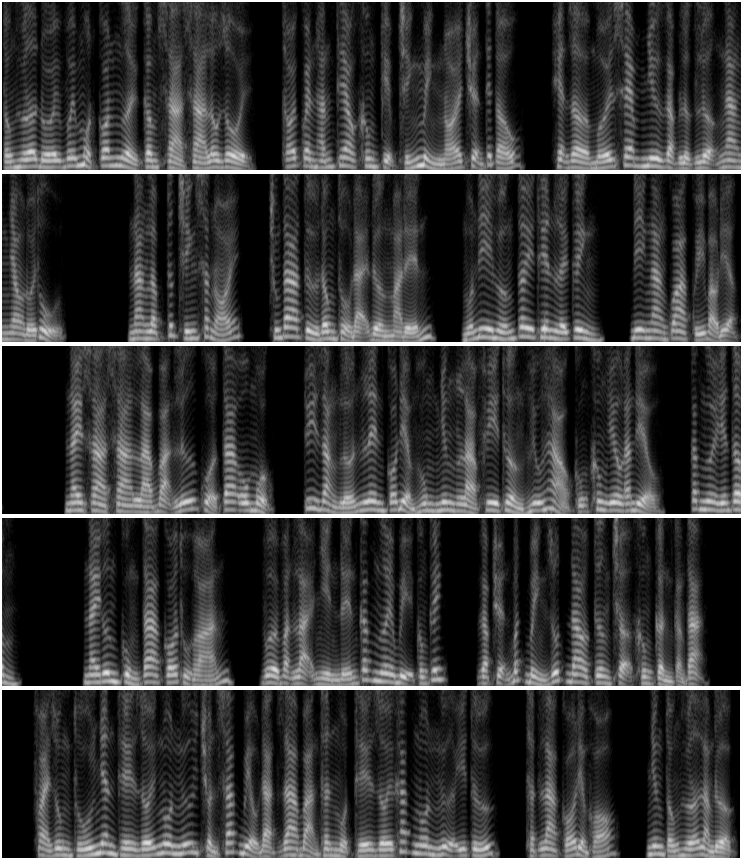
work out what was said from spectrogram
Tống hứa đối với một con người câm xà xà lâu rồi, thói quen hắn theo không kịp chính mình nói chuyện tiết tấu, hiện giờ mới xem như gặp lực lượng ngang nhau đối thủ. Nàng lập tức chính xác nói, chúng ta từ đông thổ đại đường mà đến, muốn đi hướng Tây Thiên lấy kinh, đi ngang qua quý bảo địa. Nay xà xà là bạn lữ của ta ô mục, tuy rằng lớn lên có điểm hung nhưng là phi thường hữu hảo cũng không yêu ăn điểu, các ngươi yên tâm. Nay ưng cùng ta có thủ hoán, vừa vặn lại nhìn đến các ngươi bị công kích, gặp chuyện bất bình rút đao tương trợ không cần cảm tạ. Phải dùng thú nhân thế giới ngôn ngữ chuẩn xác biểu đạt ra bản thân một thế giới khác ngôn ngữ ý tứ, thật là có điểm khó, nhưng Tống hứa làm được.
